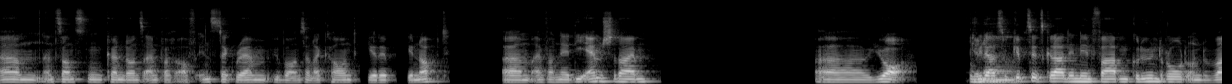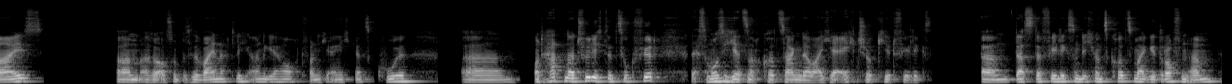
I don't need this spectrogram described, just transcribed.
Ähm, ansonsten könnt ihr uns einfach auf Instagram über unseren Account gerippt, genoppt ähm, einfach eine DM schreiben. Äh, ja. Und Genau. dazu gibt es jetzt gerade in den Farben Grün, Rot und Weiß. Ähm, also auch so ein bisschen weihnachtlich angehaucht, fand ich eigentlich ganz cool. Ähm, und hat natürlich dazu geführt, das muss ich jetzt noch kurz sagen, da war ich ja echt schockiert, Felix, ähm, dass der Felix und ich uns kurz mal getroffen haben.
